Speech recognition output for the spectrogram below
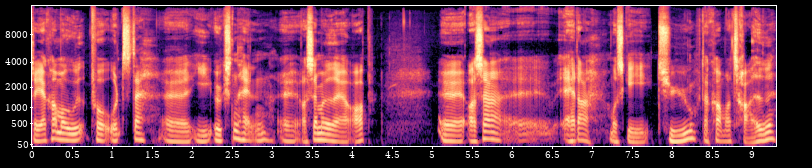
Så jeg kommer ud på onsdag øh, i Øksenhallen, øh, og så møder jeg op. Øh, og så øh, er der måske 20, der kommer 30,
